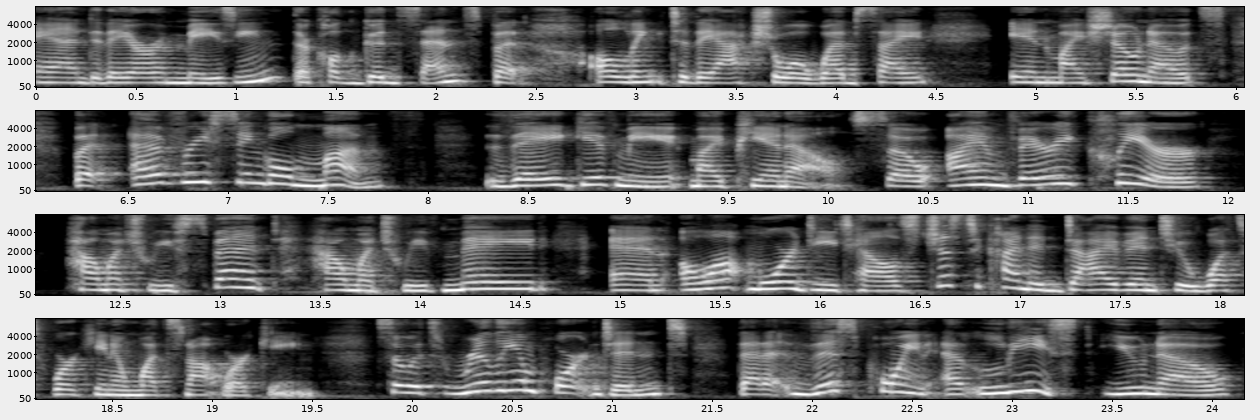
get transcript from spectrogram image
and they are amazing. They're called Good Sense, but I'll link to the actual website in my show notes. But every single month, they give me my P&L. So I am very clear how much we've spent, how much we've made, and a lot more details just to kind of dive into what's working and what's not working. So it's really important that at this point, at least you know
